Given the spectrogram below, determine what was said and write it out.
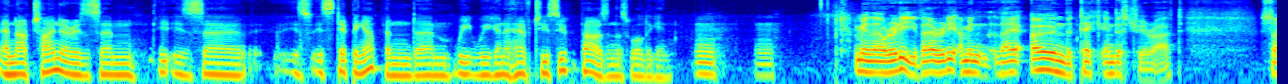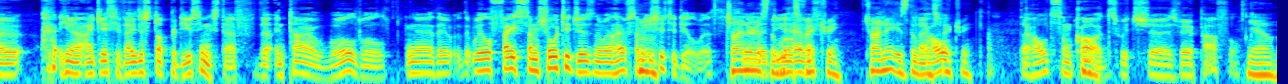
and now China is um, is, uh, is is stepping up, and um, we we're going to have two superpowers in this world again. Mm, mm. I mean, they already, they already, I mean, they own the tech industry, right? So, you know, I guess if they just stop producing stuff, the entire world will, you know, they, we'll face some shortages and we'll have some mm. issues to deal with. China so is the world's factory. China is the world's hold, factory. They hold some cards, mm. which uh, is very powerful. Yeah.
